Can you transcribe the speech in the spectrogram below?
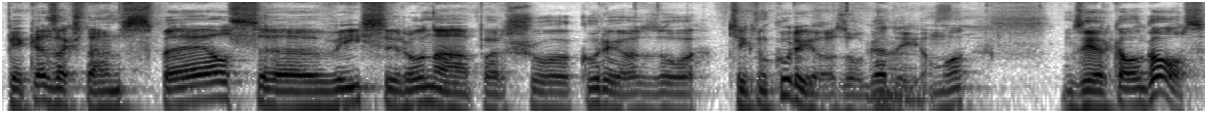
pie Kazahstānas spēles, visi runā par šo kuriozo, cik nu kuriozo gadījumu. Zierkala gols.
